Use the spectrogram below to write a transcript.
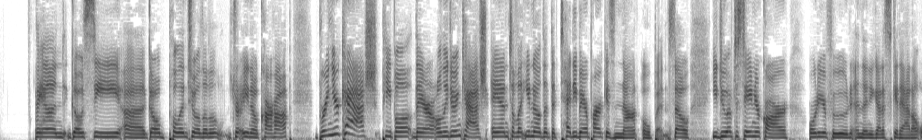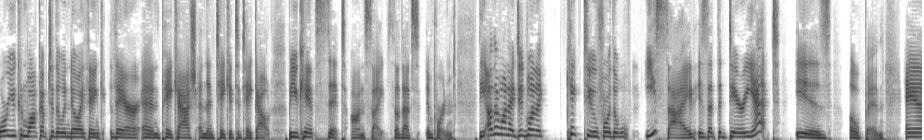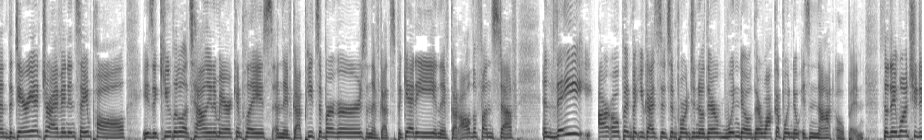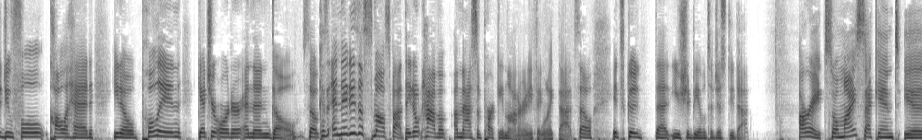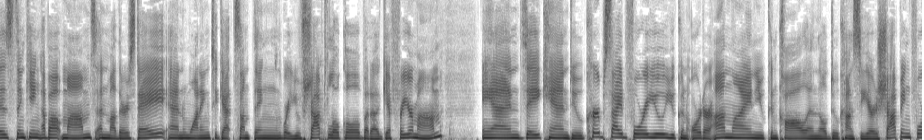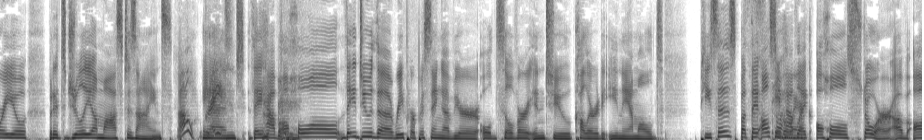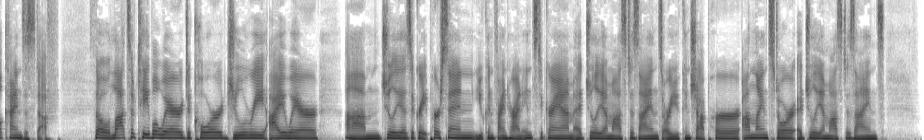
and go see uh go pull into a little you know car hop. Bring your cash people. They're only doing cash. And to let you know that the teddy bear park is not open. So you do have to stay in your car order your food and then you got to skedaddle. Or you can walk up to the window i think there and pay cash and then take it to take out. But you can't sit on site. So that's important. The other one i did want to kick to for the east side is that the Dari-ette is open. And the Dari-ette Drive-In in St. Paul is a cute little Italian American place and they've got pizza burgers and they've got spaghetti and they've got all the fun stuff. And they are open, but you guys it's important to know their window, their walk-up window is not open. So they want you to do full call ahead, you know, pull in, get your order and then go. So cuz and it is a small spot. They don't have a, a massive parking lot or anything like that. So it's good that you should be able to just do that. All right. So my second is thinking about moms and Mother's Day and wanting to get something where you've shopped local, but a gift for your mom. And they can do curbside for you. You can order online. You can call and they'll do concierge shopping for you. But it's Julia Moss Designs. Oh, great. And they have a whole, they do the repurposing of your old silver into colored enameled pieces, but they also have like a whole store of all kinds of stuff. So lots of tableware, decor, jewelry, eyewear. Um, Julia is a great person. You can find her on Instagram at Julia Moss Designs, or you can shop her online store at Julia Moss Designs.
